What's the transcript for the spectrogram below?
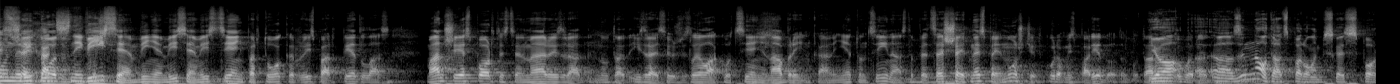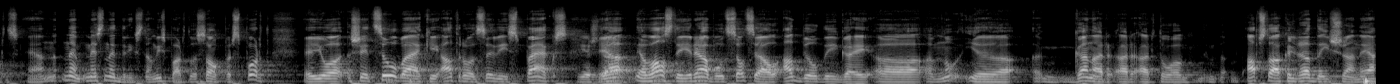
un dodu Snikus. visiem, viņiem visiem visu cieņu par to, ka vispār piedalās. Man šie sportisti vienmēr izrāda, nu, izraisījuši vislielāko cieņu un abrīnu, kā viņi iet un cīnās. Tāpēc es šeit nespēju nošķirt, kuram vispār iedot. Jo, zini, nav tāds paralimpiskais sports. Ja? Ne, mēs nedrīkstam vispār to saukt par sportu, jo šie cilvēki atrod sevī spēkus. Ja, ja valstī ir jābūt sociāli atbildīgai nu, gan ar, ar, ar to apstākļu radīšanu, ja,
